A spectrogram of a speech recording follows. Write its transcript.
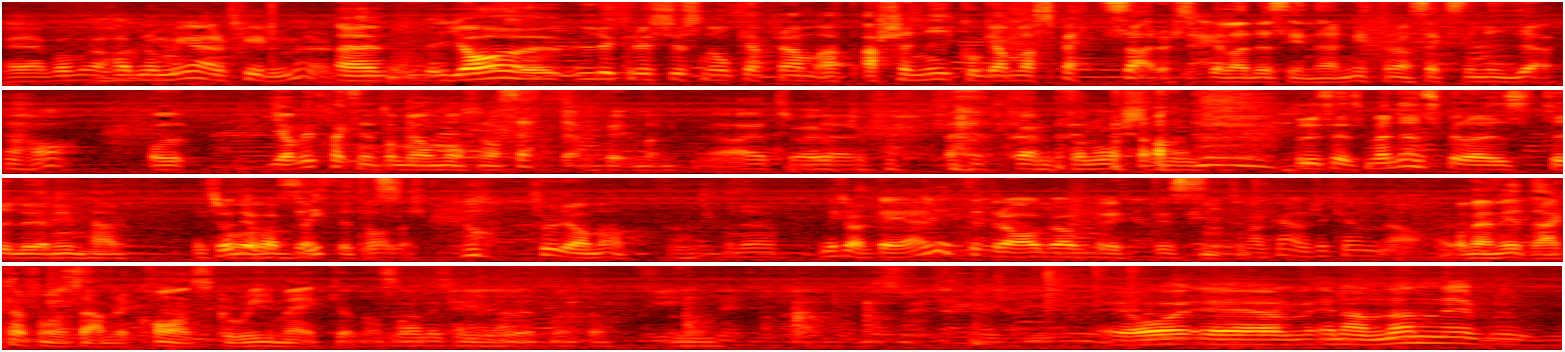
Eh, har du några mer filmer? Eh, Jag lyckades ju snoka fram att Arsenik och gamla spetsar spelades in här 1969. Jaha. Och jag vet faktiskt inte om jag någonsin har sett den filmen. Ja, jag tror jag har gjort det för 15 år sedan. men Precis, men den spelades tydligen in här. Jag trodde det var brittisk. 60-talet. Ja, trodde jag med. Men det, Det är klart, det är lite drag av brittiskt. Man kanske kan... Ja, jag och vem vet, det här kanske var en amerikansk remake eller något sånt. det kan det vet man inte. Ja, eh, en annan eh,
